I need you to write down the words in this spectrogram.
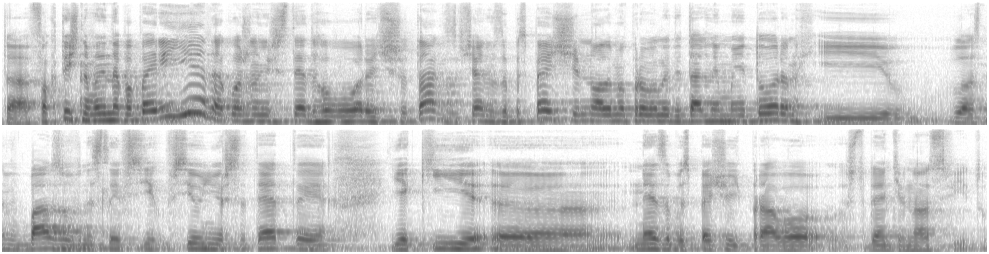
Так, фактично вони на папері є. Так, кожен університет говорить, що так, звичайно, забезпечуємо. Ну, але ми провели детальний моніторинг і власне в базу внесли всі, всі університети, які е, не забезпечують право студентів на освіту.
